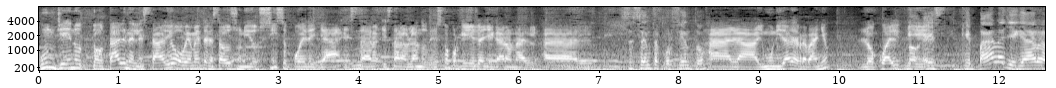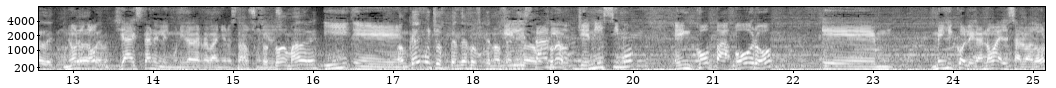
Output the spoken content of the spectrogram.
un lleno total en el estadio. Obviamente en Estados Unidos sí se puede ya estar, estar hablando de esto porque ellos ya llegaron al, al- 60%. a la inmunidad de rebaño, lo cual... No, eh, es que van a llegar a la no, no, no, de- ya están en la inmunidad de rebaño en Estados pues, a Unidos. toda madre. Y eh, Aunque hay muchos pendejos que no se han el estadio llenísimo. En Copa Oro, eh, México le ganó a El Salvador.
